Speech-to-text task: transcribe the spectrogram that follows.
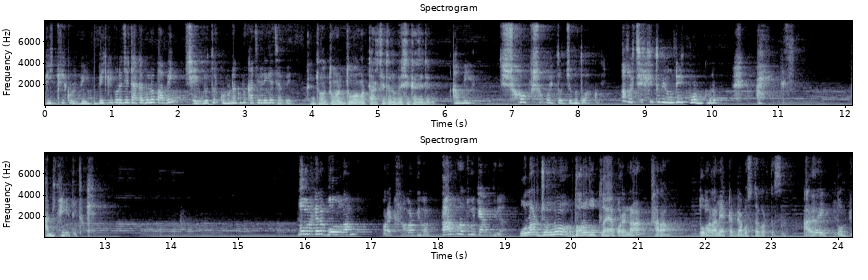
বিক্রি করবি। বিক্রি করে যে টাকাগুলো পাবি সেগুলো তোর কোনো না কোনো কাজে লেগে যাবে। কিন্তু তোমার দু আমার তার চেয়ে আরও বেশি কাজে দেবে। আমি সব সময় তোর জন্য দোয়া করি। আমার ছেলেকে তুমি অনেক বড় করো। আমি খাইয়ে দিই তোকে। তোমার কেন বললাম পরে খাবার দিলাম তারপরে তুমি কেন দিলা? ওলার জন্য দরদ উতলাইয়া পড়ে না? খারাপ। তোমার আমি একটা ব্যবস্থা করতেছি। আরে তোর কি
